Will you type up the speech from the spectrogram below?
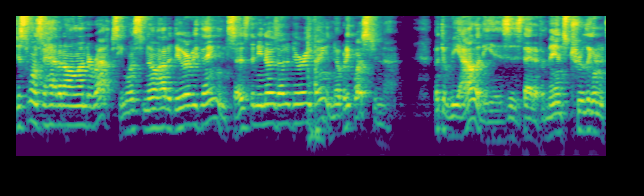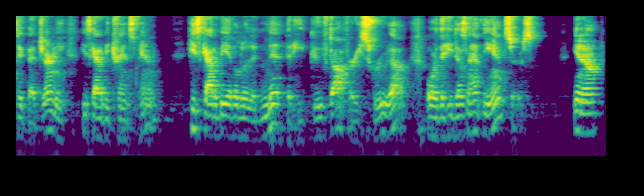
just wants to have it all under wraps. He wants to know how to do everything and says that he knows how to do everything and nobody questioned that. But the reality is, is that if a man's truly going to take that journey, he's got to be transparent. He's got to be able to admit that he goofed off or he screwed up or that he doesn't have the answers. You know,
